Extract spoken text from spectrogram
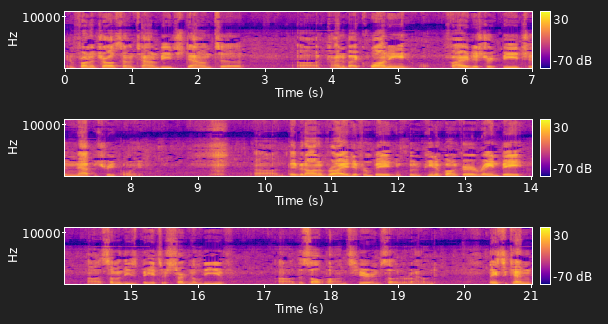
in front of Charlestown Town Beach down to uh, kind of by Quonnie, Fire District Beach, and Napatree Point. Uh, they've been on a variety of different bait, including peanut bunker, rain bait. Uh, some of these baits are starting to leave uh, the salt ponds here in southern Rhode Island. Thanks again,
